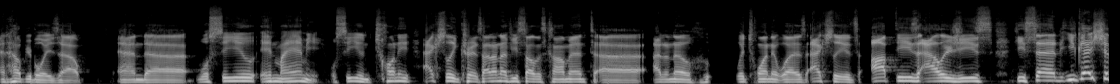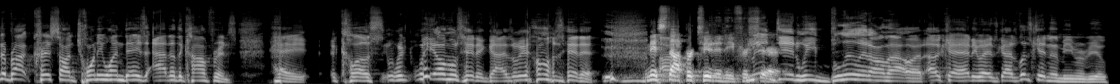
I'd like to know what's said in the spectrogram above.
and help your boys out. And uh, we'll see you in Miami. We'll see you in 20. Actually, Chris, I don't know if you saw this comment. Uh, I don't know who, which one it was. Actually, it's Opties Allergies. He said, You guys should have brought Chris on 21 days out of the conference. Hey, close. we we almost hit it, guys. We almost hit it. Missed uh, opportunity for sure. Did we blew it on that one? Okay. Anyways, guys, let's get into the meme review.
